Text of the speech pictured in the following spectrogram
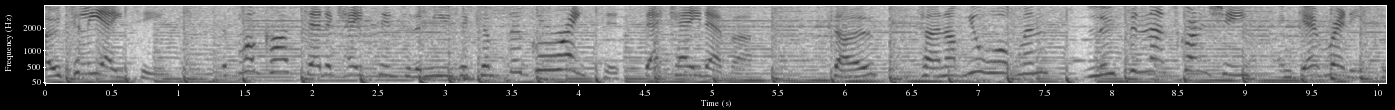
Totally 80s, the podcast dedicated to the music of the greatest decade ever. So, turn up your Walkman, loosen that scrunchie, and get ready to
